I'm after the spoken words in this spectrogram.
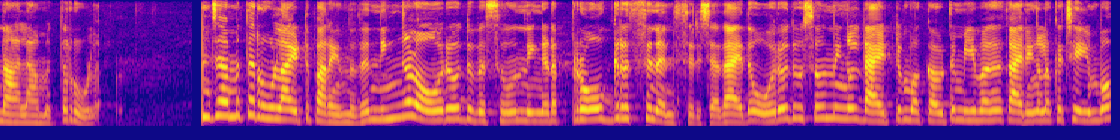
നാലാമത്തെ റൂൾ അഞ്ചാമത്തെ റൂളായിട്ട് പറയുന്നത് നിങ്ങൾ ഓരോ ദിവസവും നിങ്ങളുടെ പ്രോഗ്രസ്സിനനുസരിച്ച് അതായത് ഓരോ ദിവസവും നിങ്ങൾ ഡയറ്റും വർക്കൗട്ടും ഈ വക കാര്യങ്ങളൊക്കെ ചെയ്യുമ്പോൾ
